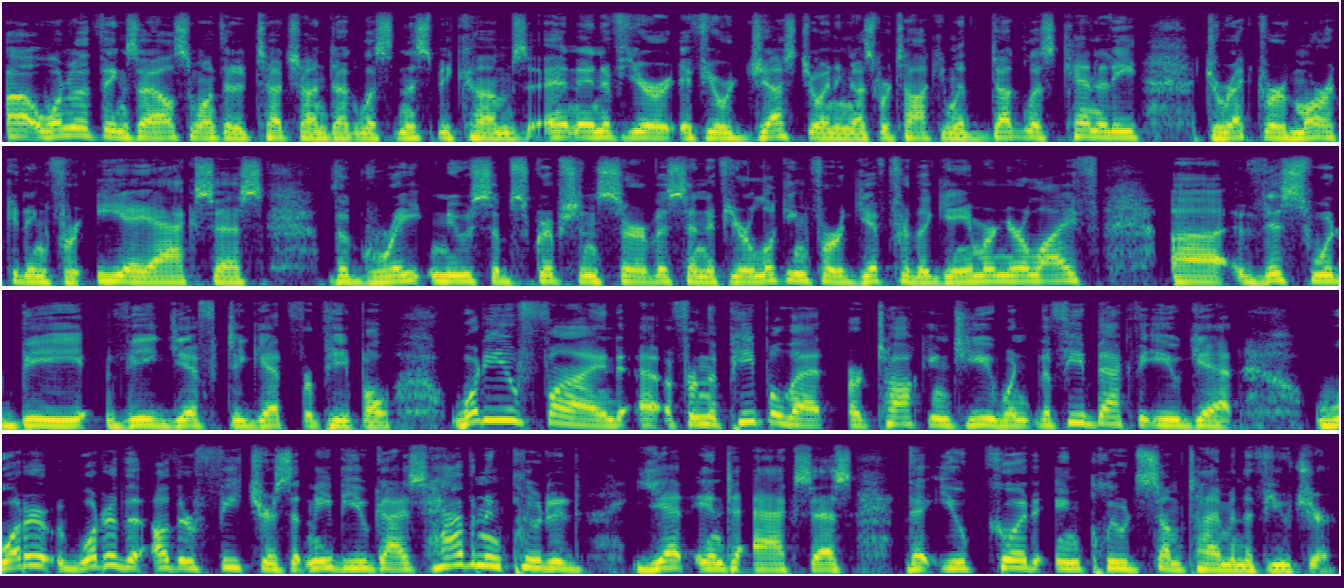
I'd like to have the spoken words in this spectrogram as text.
Uh, one of the things I also wanted to touch on, Douglas, and this becomes, and, and if you're if you're just joining us, we're talking with Douglas Kennedy, director of marketing for EA Access, the great new subscription service. And if you're looking for a gift for the gamer in your life, uh, this would be the gift to get for people. What do you find uh, from the people that are talking to you when the feedback that you get? What are what are the other features that maybe you guys haven't included yet into Access that you could include sometime in the future?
